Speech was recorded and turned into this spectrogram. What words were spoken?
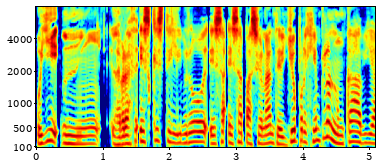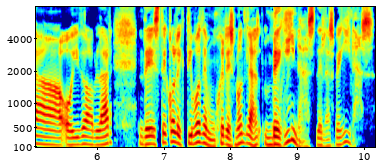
Oye, mm, la verdad es que este libro es, apasionante. Yo, por ejemplo, nunca había oído hablar de este colectivo de mujeres, ¿no? De las veguinas, de las veguinas.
